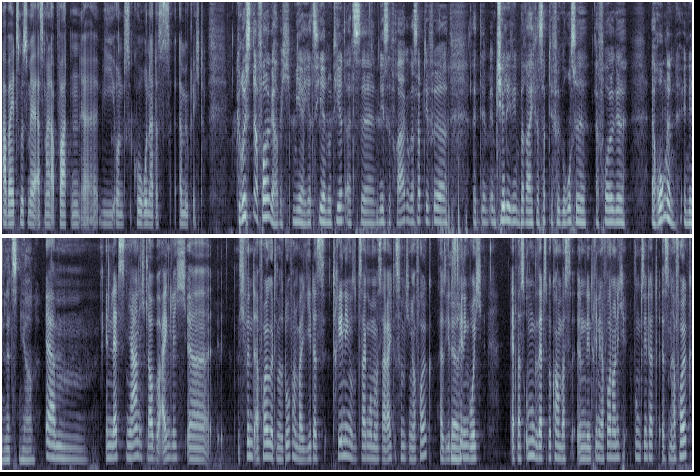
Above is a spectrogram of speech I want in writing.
Aber jetzt müssen wir erstmal abwarten, äh, wie uns Corona das ermöglicht. Größten Erfolge habe ich mir jetzt hier notiert als äh, nächste Frage. Was habt ihr für äh, im Cheerleading-Bereich, was habt ihr für große Erfolge errungen in den letzten Jahren? Ähm, in den letzten Jahren, ich glaube eigentlich äh, ich finde Erfolge hört immer so doof an, weil jedes Training sozusagen, wo man was erreicht, ist für mich ein Erfolg. Also jedes ja. Training, wo ich etwas umgesetzt bekomme, was in den Training davor noch nicht funktioniert hat, ist ein Erfolg.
